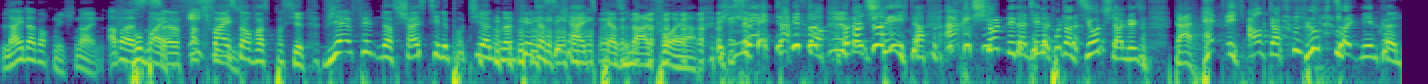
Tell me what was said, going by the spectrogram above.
Leider noch nicht, nein. Aber Wobei, ist, äh, ich weiß doch, was passiert. Wir erfinden das scheiß Teleportieren und dann fehlt das Sicherheitspersonal vorher. Ich sehe das doch. Und dann stehe ich da acht Stunden in der Teleportationsschlange. So, da hätte ich auch das Flugzeug nehmen können.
